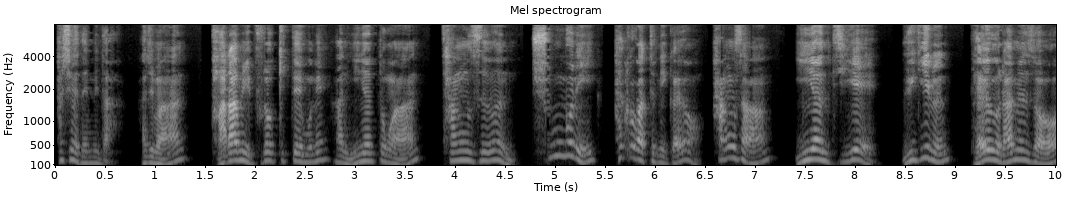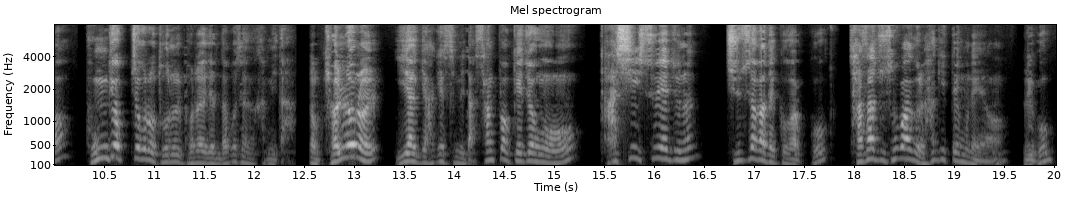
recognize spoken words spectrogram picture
하셔야 됩니다. 하지만 바람이 불었기 때문에 한 2년 동안 상승은 충분히 할 것 같으니까요. 항상 2년 뒤에 위기는 대응을 하면서 공격적으로 돈을 벌어야 된다고 생각합니다. 그럼 결론을 이야기하겠습니다. 상법 개정 후 다시 수혜주는 지수사가 될 것 같고 자사주 소각을 하기 때문에요. 그리고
